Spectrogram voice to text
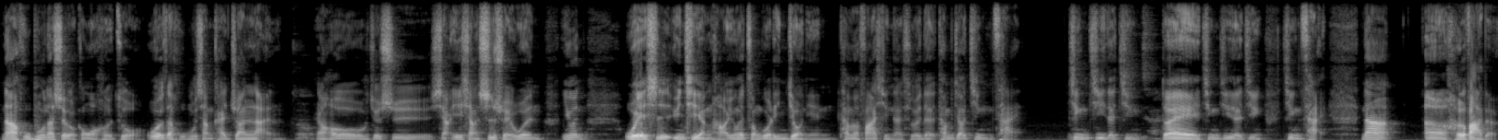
那虎扑那时候有跟我合作，我有在虎扑上开专栏，然后就是想也想试水温，因为我也是运气很好，因为中国零九年他们发行了所谓的，他们叫竞彩，竞技的竞，对，竞技的竞，竞彩。那呃，合法的、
